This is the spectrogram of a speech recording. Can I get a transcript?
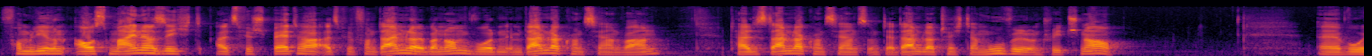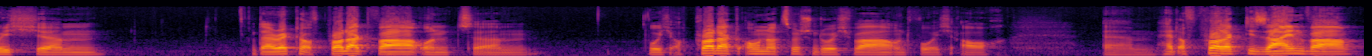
formulieren aus meiner Sicht, als wir später, als wir von Daimler übernommen wurden, im Daimler-Konzern waren, Teil des Daimler-Konzerns und der Daimler-Töchter Movil und ReachNow. äh, wo ich ähm, Director of Product war und ähm, wo ich auch Product Owner zwischendurch war und wo ich auch ähm, Head of Product Design war.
